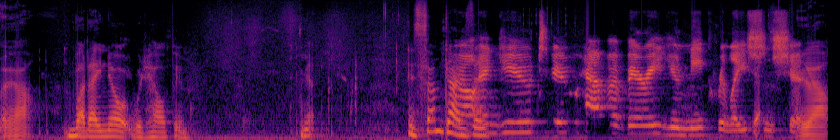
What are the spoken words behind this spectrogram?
Yeah. but I know it would help him. Yeah. And sometimes Well, they, and you two have a very unique relationship. Yeah,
